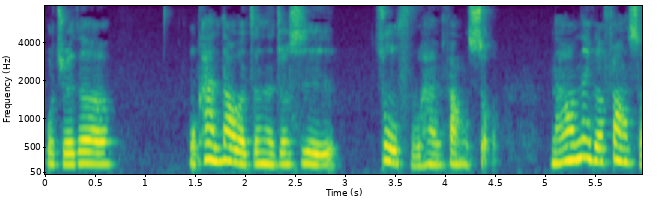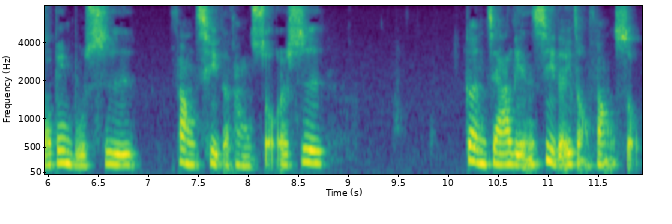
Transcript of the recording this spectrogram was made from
我觉得我看到的真的就是祝福和放手。然后那个放手，并不是放弃的放手，而是更加联系的一种放手。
